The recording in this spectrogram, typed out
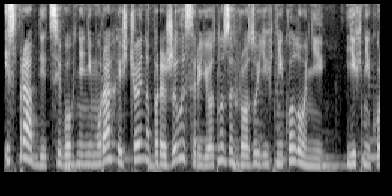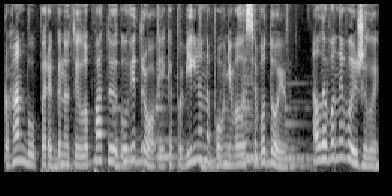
І справді ці вогняні мурахи щойно пережили серйозну загрозу їхній колонії. Їхній курган був перекинутий лопатою у відро, яке повільно наповнювалося водою. Але вони вижили.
